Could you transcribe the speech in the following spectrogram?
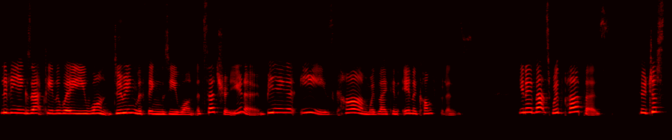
living exactly the way you want, doing the things you want, etc. You know, being at ease, calm with like an inner confidence. You know, that's with purpose. So just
